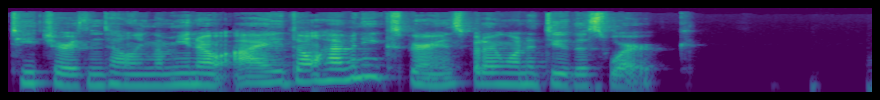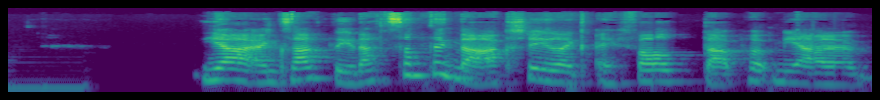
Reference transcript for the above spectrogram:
teachers and telling them, you know, I don't have any experience, but I want to do this work? Yeah, exactly. That's something that actually, like, I felt that put me at a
